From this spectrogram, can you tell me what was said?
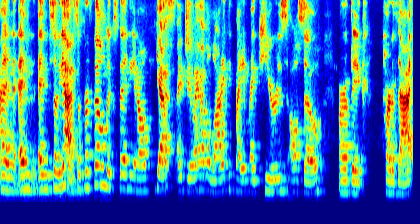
and and and so yeah so for film it's been you know yes i do i have a lot i think my my peers also are a big part of that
